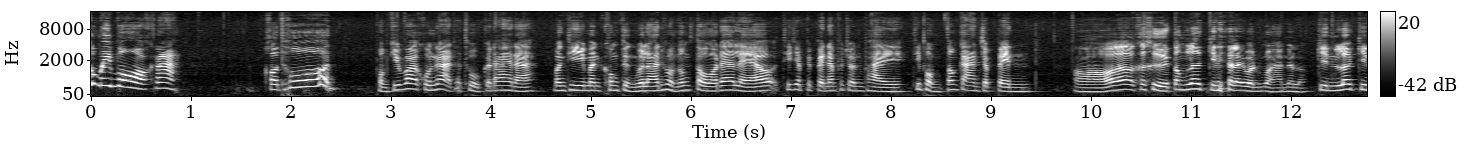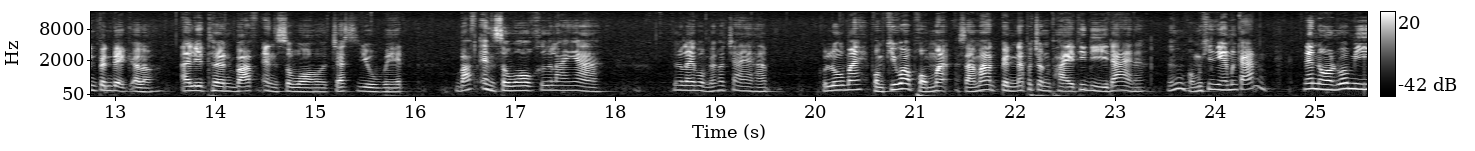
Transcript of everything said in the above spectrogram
ก็ไม่บอกนะขอโทษ ผมคิดว่าคุณก็อาจจะถูกก็ได้นะ บางทีมันคงถึงเวลาที่ผมต้องโตได้แล้ว ที่จะไปเป็นนักผจญภัยที่ผมต้องการจะเป็น อ๋อ ก็คือต้องเลิกกินอะไรหวานๆน่ะเหรอ กินเลิกกินเป็นเด็กอะเหรอ I return buff and swole just you wait buff and swole คืออะไรอะ คืออะไรผมไม่เข้าใจครับ คุณรู้ไหม ผมคิดว่าผมอะสามารถเป็นนักผจญภัยที่ดีได้นะอืมผมคิดอย่างนั้นเหมือนกัน แน่นอนว่ามี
